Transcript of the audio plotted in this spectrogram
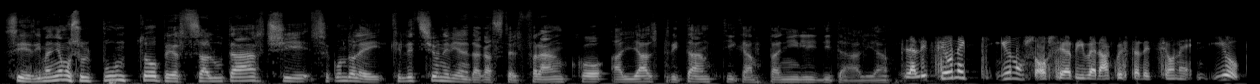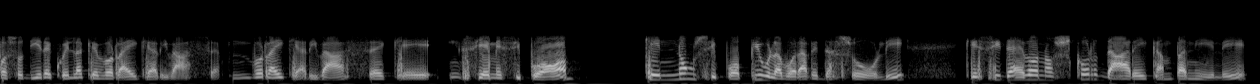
Sì, rimaniamo sul punto per salutarci. Secondo lei che lezione viene da Castelfranco agli altri tanti campanili d'Italia? La lezione, io non so se arriverà questa lezione, io posso dire quella che vorrei che arrivasse. Vorrei che arrivasse che insieme si può, che non si può più lavorare da soli, che si devono scordare i campanili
